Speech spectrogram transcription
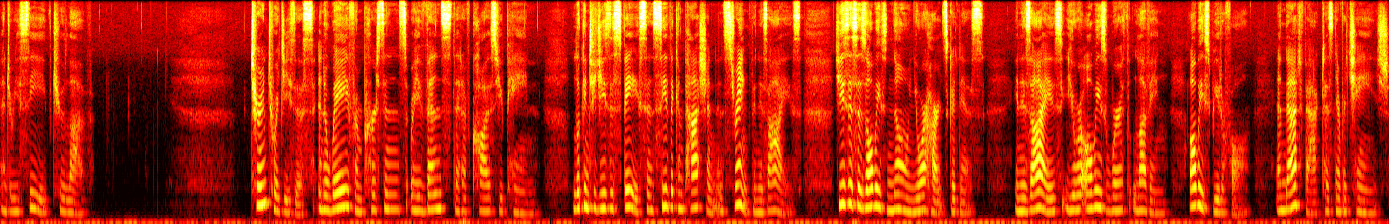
and receive true love. Turn toward Jesus and away from persons or events that have caused you pain. Look into Jesus' face and see the compassion and strength in his eyes. Jesus has always known your heart's goodness. In his eyes, you are always worth loving always beautiful, and that fact has never changed.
